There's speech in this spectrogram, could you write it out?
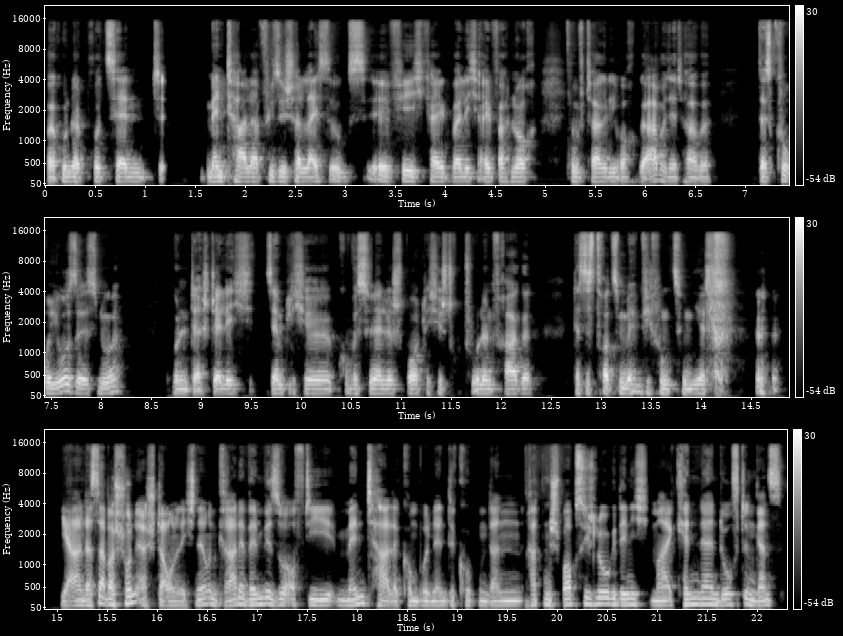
bei 100 Prozent mentaler, physischer Leistungsfähigkeit, weil ich einfach noch fünf Tage die Woche gearbeitet habe. Das Kuriose ist nur, und da stelle ich sämtliche professionelle sportliche Strukturen in Frage, dass es trotzdem irgendwie funktioniert. Ja, und das ist aber schon erstaunlich, ne? Und gerade wenn wir so auf die mentale Komponente gucken, dann hat ein Sportpsychologe, den ich mal kennenlernen durfte, einen ganz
